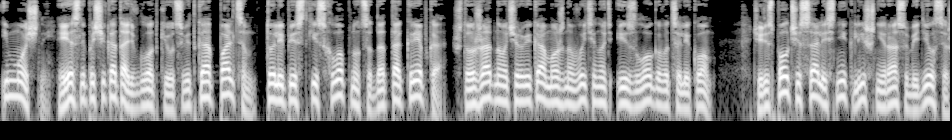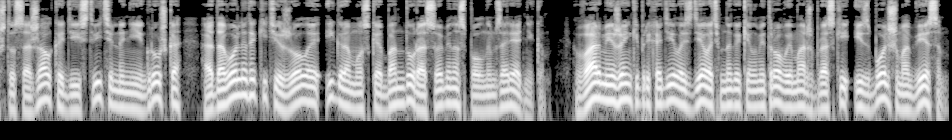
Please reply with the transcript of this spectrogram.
и мощный. если пощекотать в глотке у цветка пальцем, то лепестки схлопнутся да так крепко, что жадного червяка можно вытянуть из логова целиком. Через полчаса лесник лишний раз убедился, что сажалка действительно не игрушка, а довольно-таки тяжелая и громоздкая бандура, особенно с полным зарядником. В армии Женьке приходилось делать многокилометровые марш-броски и с большим обвесом,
